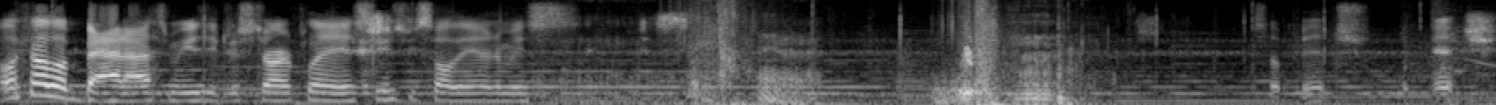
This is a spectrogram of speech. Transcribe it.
like how the badass music just started playing as soon as we saw the enemies. What's up, bitch? Bitch.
